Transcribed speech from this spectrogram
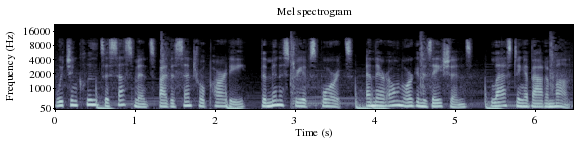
which includes assessments by the Central Party, the Ministry of Sports, and their own organizations, lasting about a month.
